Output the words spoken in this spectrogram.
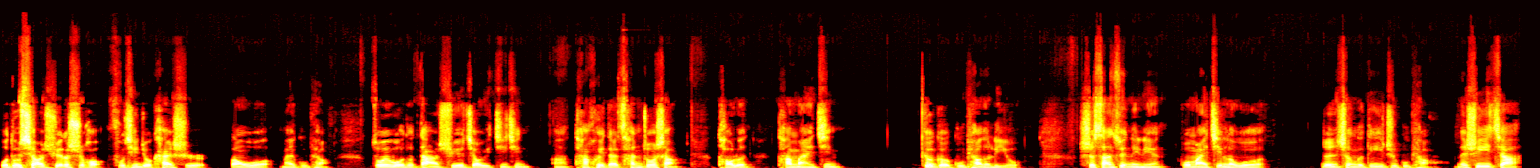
我读小学的时候，父亲就开始帮我买股票，作为我的大学教育基金啊，他会在餐桌上讨论他买进各个股票的理由。十三岁那年，我买进了我人生的第一只股票，那是一家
